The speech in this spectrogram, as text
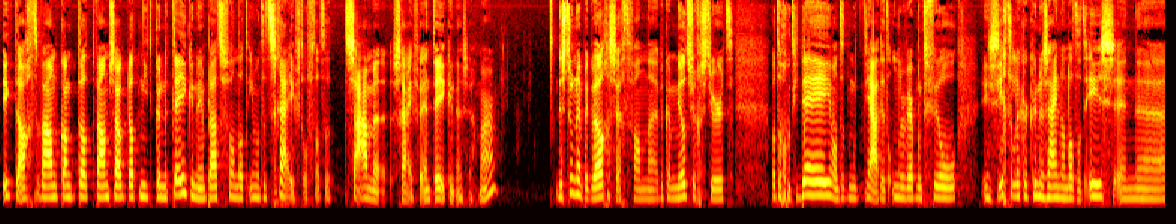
ik dacht, waarom, kan ik dat, waarom zou ik dat niet kunnen tekenen in plaats van dat iemand het schrijft? Of dat het samen schrijven en tekenen, zeg maar. Dus toen heb ik wel gezegd van, eh, heb ik een mailtje gestuurd. Een goed idee, want het moet, ja, dit onderwerp moet veel inzichtelijker kunnen zijn dan dat het is. En eh,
